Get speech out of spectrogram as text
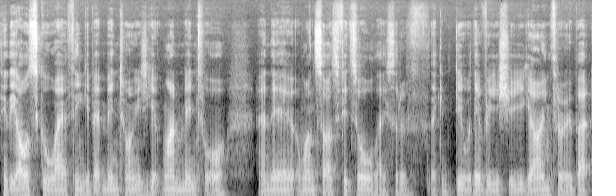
think the old school way of thinking about mentoring is you get one mentor and they're one size fits all. They sort of they can deal with every issue you're going through. But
